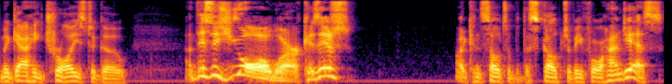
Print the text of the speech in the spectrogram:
McGahey tries to go. And this is your work, is it? I consulted with the sculptor beforehand, yes.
